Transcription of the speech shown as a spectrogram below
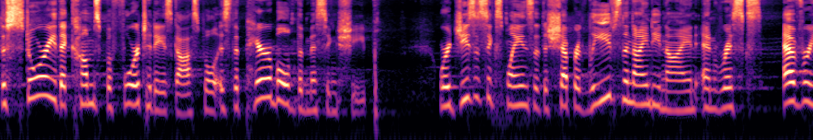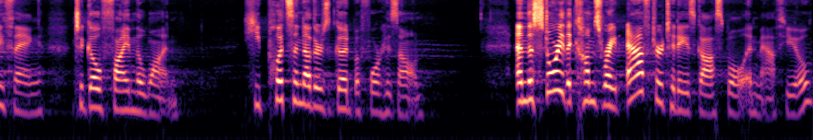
the story that comes before today's Gospel is the parable of the missing sheep, where Jesus explains that the shepherd leaves the 99 and risks everything to go find the one. He puts another's good before his own. And the story that comes right after today's gospel in Matthew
